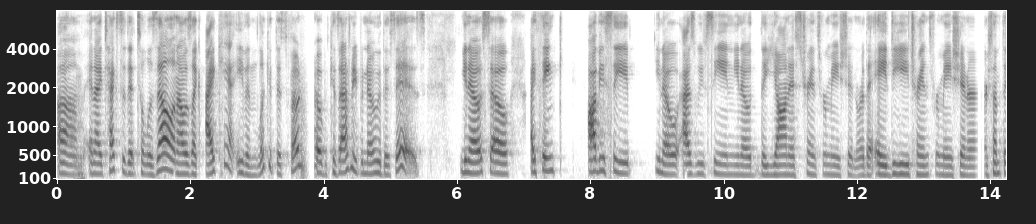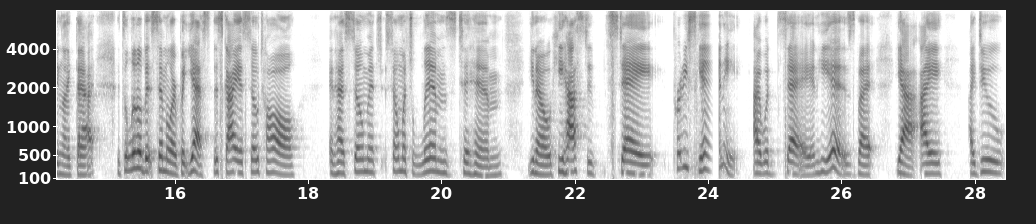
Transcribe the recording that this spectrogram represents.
Um, and I texted it to Lizelle and I was like, I can't even look at this photo because I don't even know who this is. You know, so I think obviously, you know, as we've seen, you know, the Giannis transformation or the AD transformation or, or something like that, it's a little bit similar. But yes, this guy is so tall and has so much so much limbs to him, you know, he has to stay pretty skinny, I would say, and he is. But yeah, I I do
